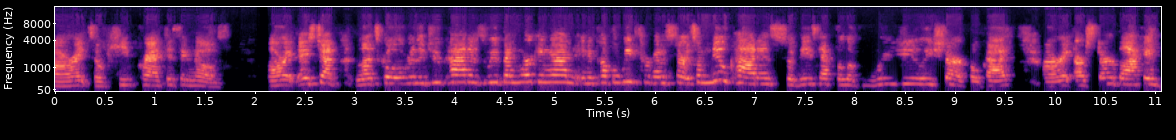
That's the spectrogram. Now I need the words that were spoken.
All right, so keep practicing those. All right, nice job. Let's go over the two katas we've been working on. In a couple weeks, we're going to start some new katas, so these have to look really sharp, okay? All right, our star blocking,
